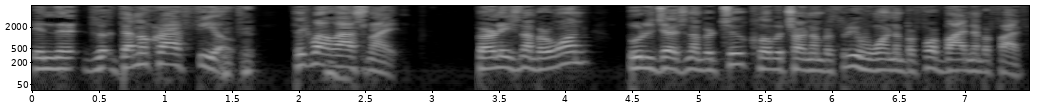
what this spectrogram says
in the the Democrat field, think about last night. Bernie's number one, Buttigieg number two, Klobuchar number three, Warren number four, Biden number five.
